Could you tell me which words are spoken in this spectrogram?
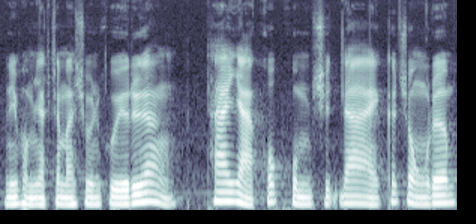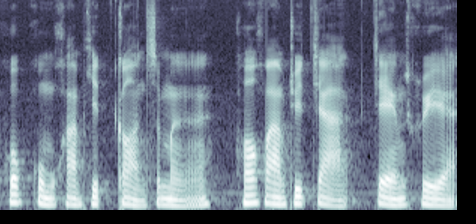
วันนี้ผมอยากจะมาชวนคุยเรื่อง ถ้าอยากควบคุมชีวิตได้ก็จงเริ่มควบคุมความคิดก่อนเสมอ ข้อความชีวิตจากเจมส์เคลียร์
